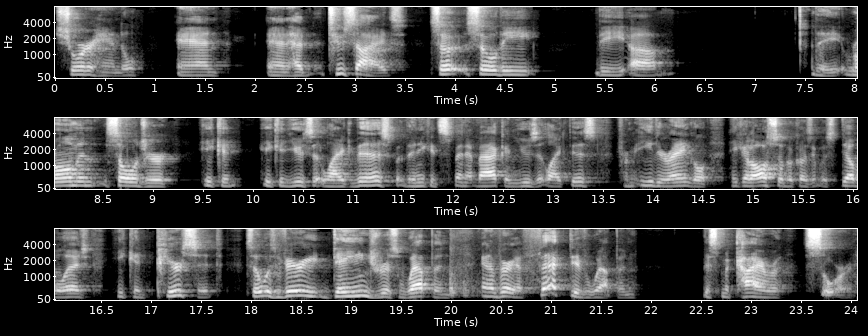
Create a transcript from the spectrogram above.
shorter handle, and and had two sides so, so the the um, the Roman soldier he could he could use it like this, but then he could spin it back and use it like this from either angle. He could also, because it was double edged, he could pierce it. So it was a very dangerous weapon and a very effective weapon. This Machaira sword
